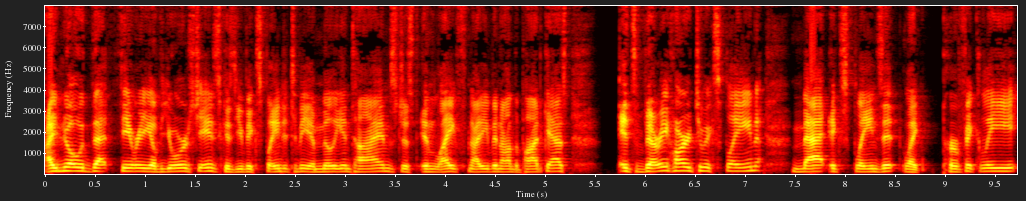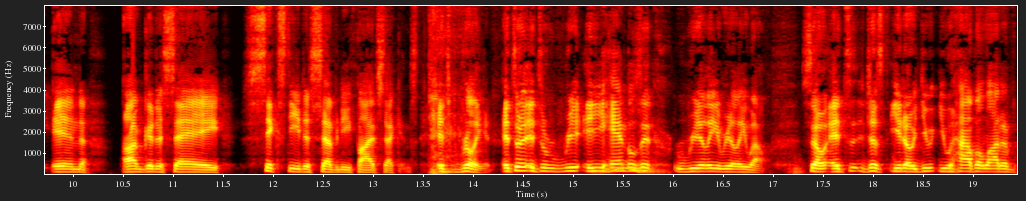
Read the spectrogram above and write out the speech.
I know that theory of yours, James, because you've explained it to me a million times, just in life, not even on the podcast. It's very hard to explain. Matt explains it like perfectly in, I'm going to say, 60 to 75 seconds. It's brilliant. It's a, it's a, re- he handles it really, really well. So it's just, you know, you, you have a lot of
